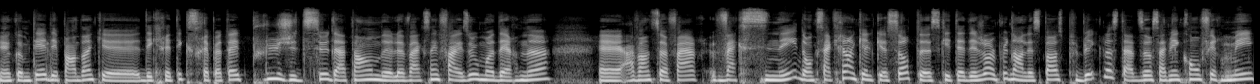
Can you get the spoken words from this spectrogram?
un comité indépendant qui a décrété qu'il serait peut-être plus judicieux d'attendre le vaccin Pfizer ou Moderna euh, avant de se faire vacciner. Donc, ça crée en quelque sorte euh, ce qui était déjà un peu dans l'espace public, c'est-à-dire ça vient confirmer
